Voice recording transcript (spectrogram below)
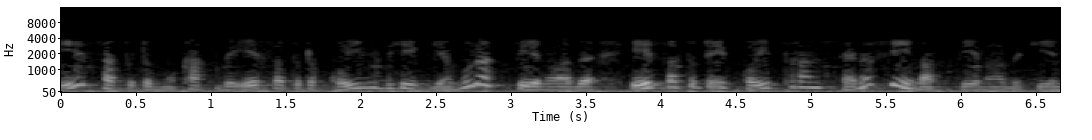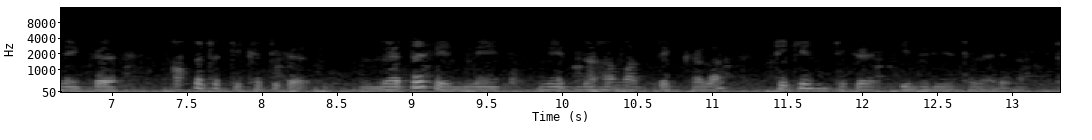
ඒ සතුට මොකක්ද? ඒ සතුට කොයි විදිහේ ගැඹුරක් තියනවද? ඒ සතුටේ කොයිතරම් සැනසීමක් තියනවද කියන එක අපිට ටික ටික වැටහෙන්නේ මේ දහමත් එක්කලා ටිකෙන් ටික ඉදිරියට වැඩෙනකොට.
